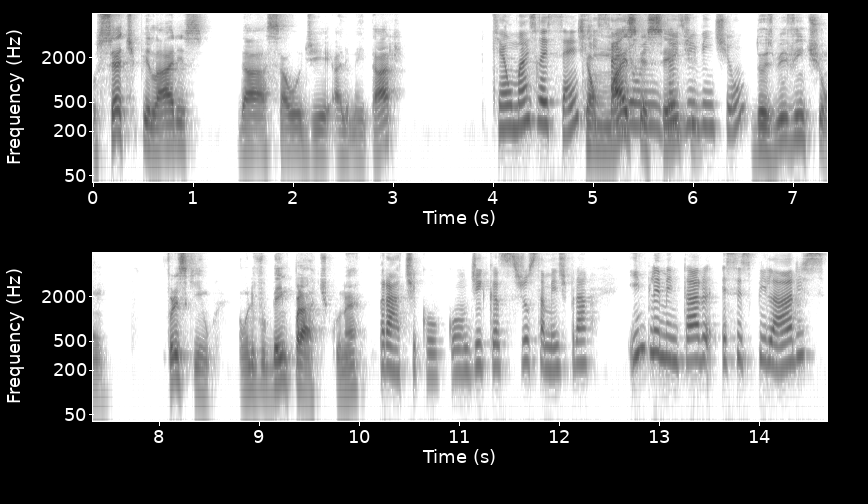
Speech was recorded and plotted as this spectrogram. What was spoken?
Os Sete Pilares da Saúde Alimentar, que é o mais recente, que é o mais recente, em 2021. 2021. Fresquinho. É um livro bem prático, né? Prático, com dicas justamente para implementar esses pilares,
